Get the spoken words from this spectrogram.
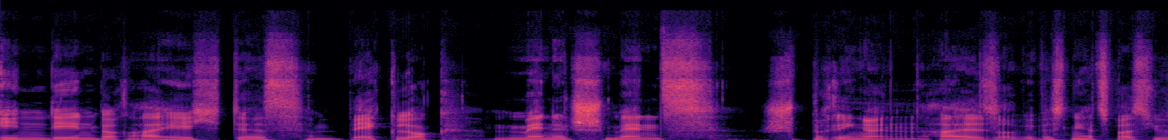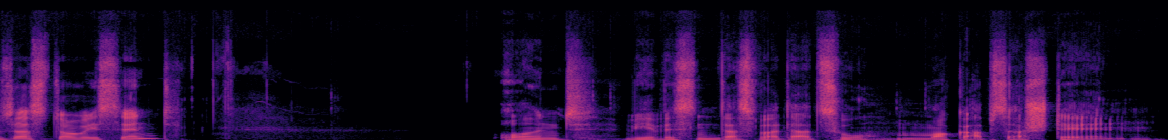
in den Bereich des Backlog-Managements springen. Also, wir wissen jetzt, was User Stories sind. Und wir wissen, dass wir dazu Mockups erstellen.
